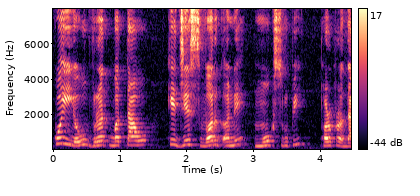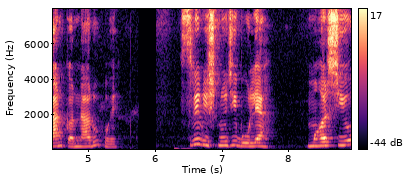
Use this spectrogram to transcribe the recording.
કોઈ એવું વ્રત બતાવો કે જે સ્વર્ગ અને મોક્ષરૂપી ફળ પ્રદાન કરનારું હોય. શ્રી વિષ્ણુજી બોલ્યા, મહર્ષિઓ,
